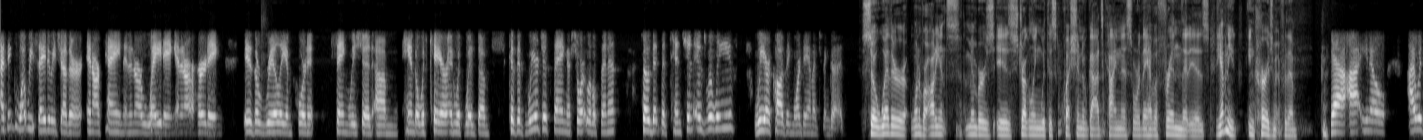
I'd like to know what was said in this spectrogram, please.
I think what we say to each other in our pain and in our waiting and in our hurting is a really important thing we should um, handle with care and with wisdom. Because if we're just saying a short little sentence so that the tension is relieved, we are causing more damage than good. So, whether one of our audience members is struggling with this question of God's kindness or they have a friend that is, do you have any encouragement for them? Yeah, I you know, I would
